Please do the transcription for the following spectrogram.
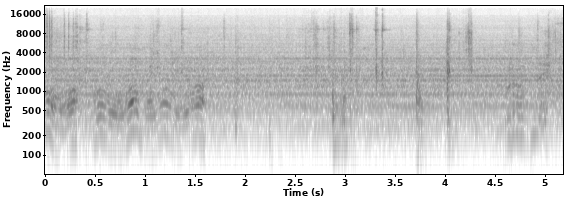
O, o, o, o, o, o, o. Brudny.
